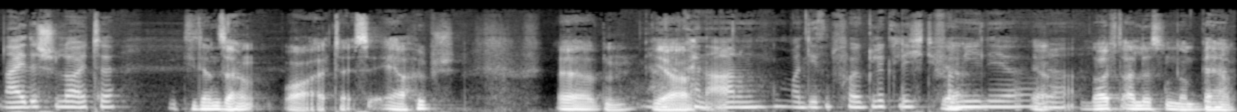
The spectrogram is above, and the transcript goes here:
neidische Leute. die dann sagen, boah, Alter, ist er hübsch. Ähm, Ja, ja, Keine Ahnung, die sind voll glücklich, die Ja, Familie. ja, läuft alles und dann bam.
